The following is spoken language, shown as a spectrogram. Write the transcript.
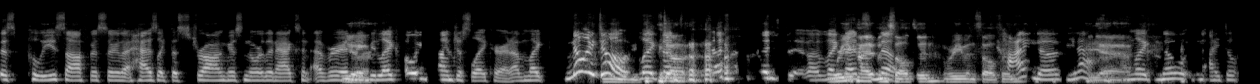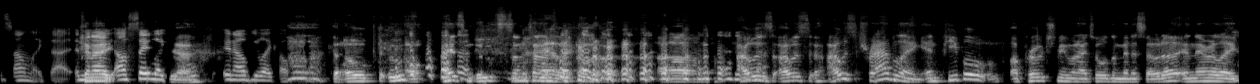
this police officer that has like the strongest northern accent ever, and yeah. they'd be like, "Oh, you sound just like her," and I'm like, "No, I don't." Like that's, that's offensive. I'm like, Were you kind of no. insulted? Were you insulted? Kind of, yeah. Yeah. I'm like, no, I don't sound like that, and Can then I, will say like, yeah. and I'll be like, oh, the oop, oop. Oh, I some oops sometimes. um, I was, I was, I was traveling, and people approached me when I told them Minnesota, and they were like,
